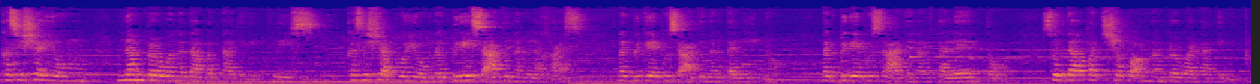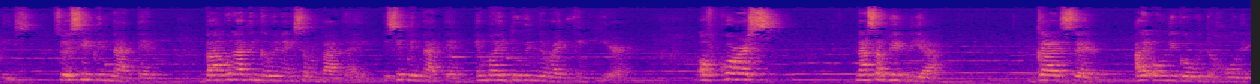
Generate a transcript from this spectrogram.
Kasi siya yung number one na dapat natin i-please. Kasi siya po yung nagbigay sa atin ng lakas, nagbigay po sa atin ng talino, nagbigay po sa atin ng talento. So, dapat siya po ang number one natin i-please. So isipin natin, bago natin gawin ang isang bagay, isipin natin, am I doing the right thing here? Of course, nasa Biblia, God said, I only go with the holy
